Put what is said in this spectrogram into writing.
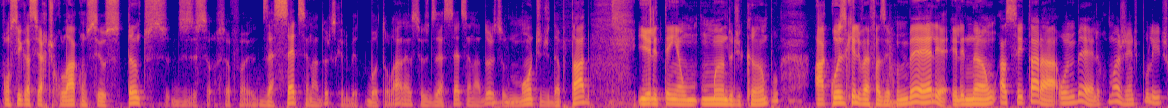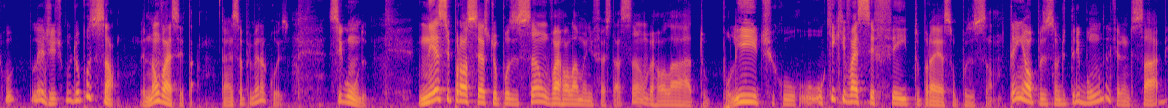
consiga se articular com seus tantos 17 senadores que ele botou lá, né, seus 17 senadores, um monte de deputado, e ele tenha um, um mando de campo, a coisa que ele vai fazer com o MBL é ele não aceitará o MBL como agente político legítimo de oposição. Ele não vai aceitar. Então, essa é a primeira coisa. Segundo, Nesse processo de oposição vai rolar manifestação, vai rolar ato político. O, que, que vai ser feito para essa oposição? Tem a oposição de tribuna, que a gente sabe,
